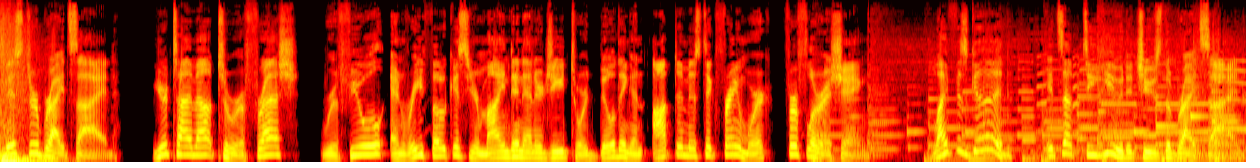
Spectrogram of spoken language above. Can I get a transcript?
Mr. Brightside, your time out to refresh, refuel, and refocus your mind and energy toward building an optimistic framework for flourishing. Life is good. It's up to you to choose the bright side.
